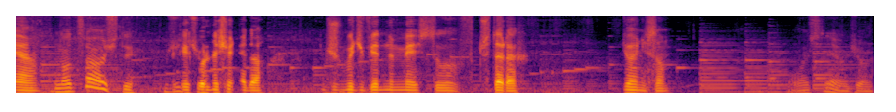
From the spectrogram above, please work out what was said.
Nie, No coś ty. w takiej życiu. kurde się nie da. Musisz być w jednym miejscu, w czterech. Gdzie oni są? Właśnie nie wiem gdzie oni.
